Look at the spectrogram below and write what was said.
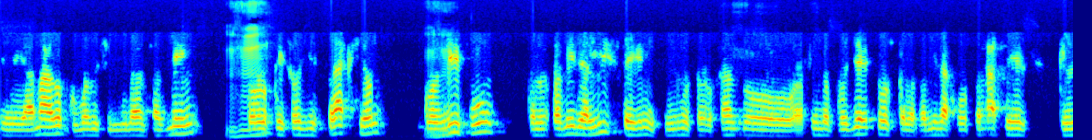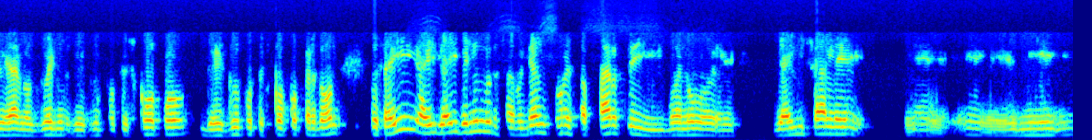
eh, Amado, con Muebles y Mudanzas Min, con lo que es hoy Extraction, con Lipu, con la familia Listein, estuvimos trabajando, haciendo proyectos con la familia Jotracer, que eran los dueños del grupo Texcoco, del grupo Texcoco, perdón, pues ahí, ahí, ahí venimos desarrollando toda esta parte y bueno, eh, y ahí sale eh, eh, mi,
